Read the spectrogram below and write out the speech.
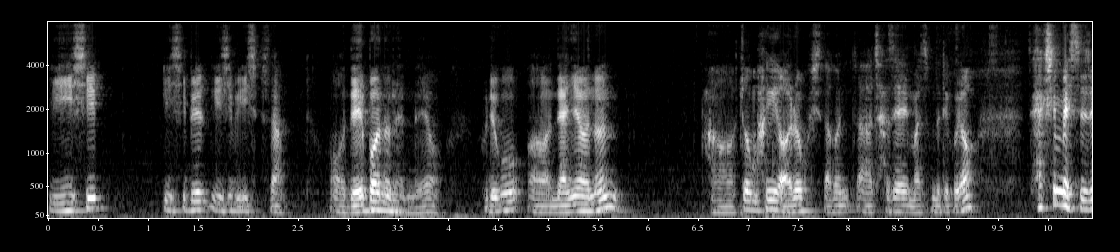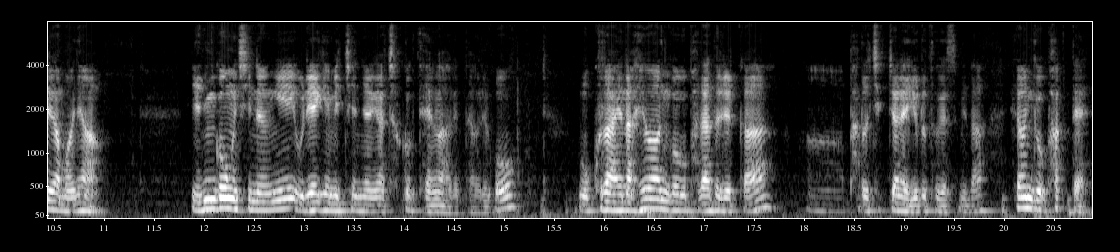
20, 21, 22, 23, 어, 네 번을 했네요. 그리고 어, 내년은 어, 좀 하기 어려울 것이다. 그건 자세히 말씀드리고요. 핵심 메시지가 뭐냐? 인공지능이 우리에게 미치는 영향에 적극 대응하겠다. 그리고 우크라이나 회원국을 받아들일까 어, 바로 직전에 유로톡했습니다. 회원국 확대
